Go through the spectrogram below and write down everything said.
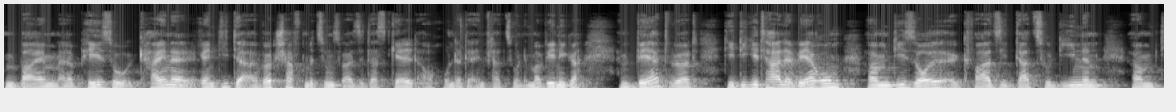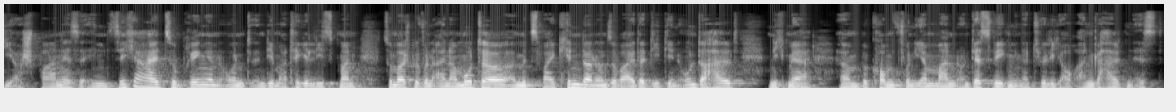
beim äh, Peso keine Rendite erwirtschaften, beziehungsweise das Geld auch unter der Inflation immer weniger wert wird. Die digitale Währung, ähm, die soll äh, quasi dazu dienen, ähm, die Ersparnisse in Sicherheit zu bringen. Und in dem Artikel liest man zum Beispiel von einer Mutter mit zwei Kindern und so weiter, die den Unterhalt nicht mehr ähm, bekommt von ihrem Mann und deswegen natürlich auch angehalten ist,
